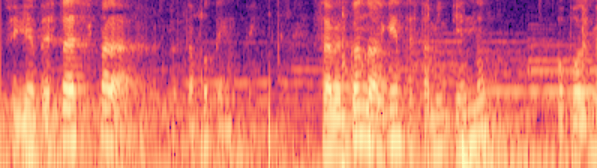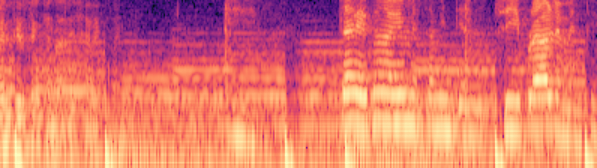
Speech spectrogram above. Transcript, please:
siguiente. Esta es para. Está, está potente. Saber cuando alguien te está mintiendo o poder mentir sin que nadie se dé cuenta. Saber cuando alguien me está mintiendo. Sí, probablemente.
